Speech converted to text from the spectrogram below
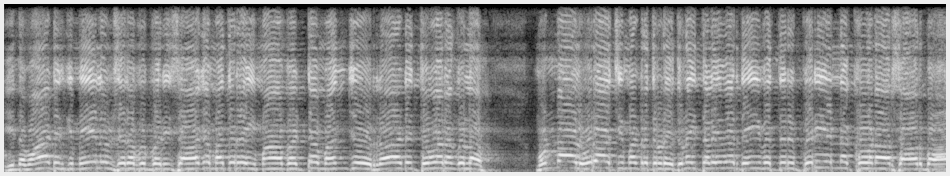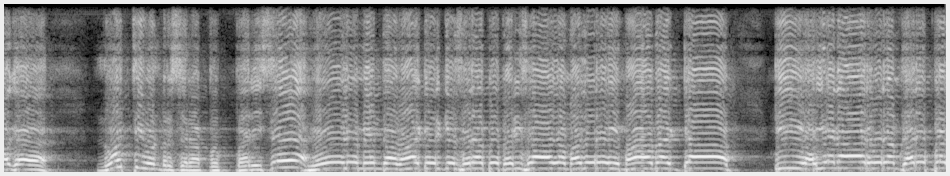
இந்த மாட்டிற்கு மேலும் சிறப்பு பரிசாக மதுரை மாவட்டம் மஞ்சூர் ராடு துவரங்குளம். முன்னாள் ஊராட்சி மன்றத்தினுடைய துணைத் தலைவர் தெய்வ திரு பெரியண்ண கோனார் சார்பாக நூத்தி ஒன்று சிறப்பு பரிசு. மேலும் இந்த நாட்டிற்கு சிறப்பு பரிசாக மதுரை மாவட்டம் டி. ஐயனார்புரம் கருப்ப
